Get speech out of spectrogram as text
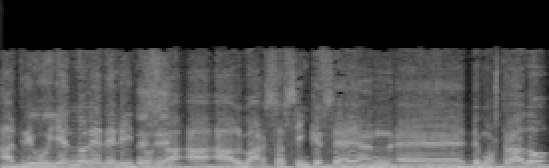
atribuyéndole delitos Sí, sí. a- a- al Barça sin que se hayan eh, demostrado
